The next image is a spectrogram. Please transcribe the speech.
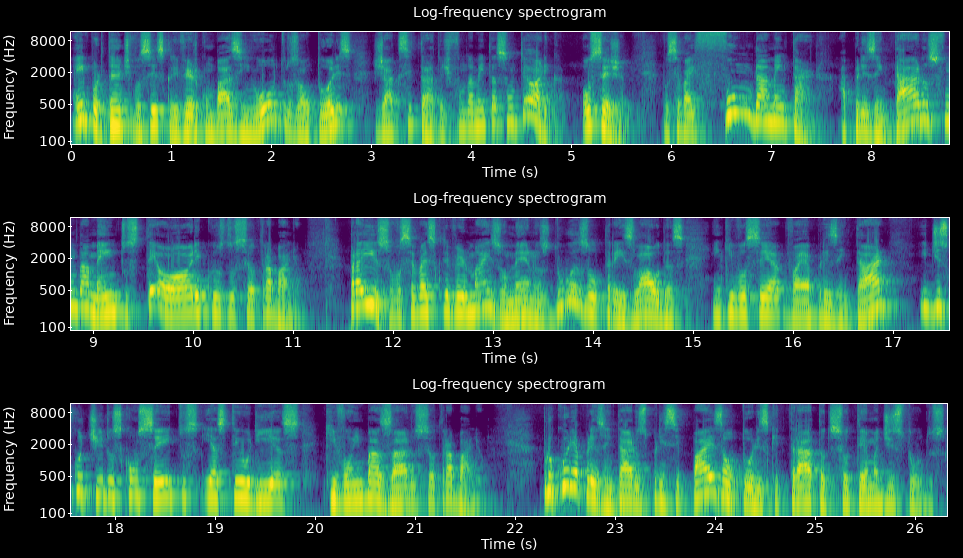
É importante você escrever com base em outros autores, já que se trata de fundamentação teórica. Ou seja, você vai fundamentar, apresentar os fundamentos teóricos do seu trabalho. Para isso, você vai escrever mais ou menos duas ou três laudas em que você vai apresentar e discutir os conceitos e as teorias que vão embasar o seu trabalho. Procure apresentar os principais autores que tratam do seu tema de estudos.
